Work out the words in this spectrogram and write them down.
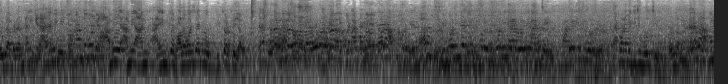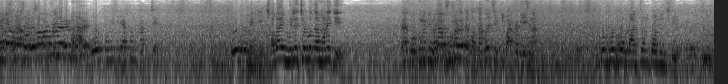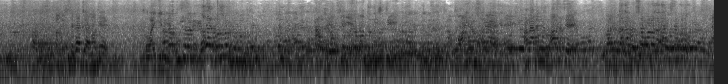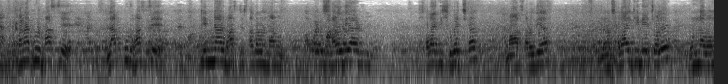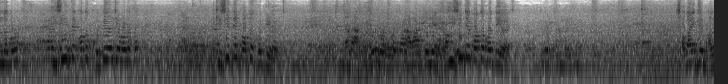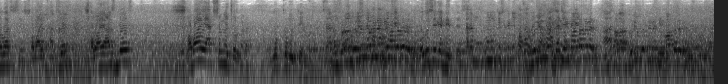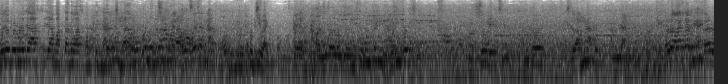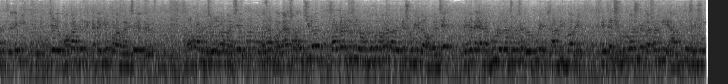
ওই ব্যাপারে আমি আমি আইনকে ভালোবাসি আমি বিতর্কে যাব? হ্যাঁ এখন আমি কিছু বলছি না বললাম সবাই মিলে চলবো তার মানে কি কথা হয়েছে কি বার্তা দিয়েছেন আপনি পাঁচজন কজন ছিল? ঠিক আছে আমাকে সবাইকে নিয়ে খানাকুল ভাসছে। খানাকুল ভাসছে লাভপুর ভাসছে কিন্নার ভাসছে সাধারণ মানুষ। শারদিয়ার সবাইকে শুভেচ্ছা মা শারদিয়া। যেন সবাইকে নিয়ে চলে বন্যা বন্ধ করুন কৃষিতে কত ক্ষতি হয়েছে বলো তো? কৃষিতে কত ক্ষতি হয়েছে? কৃষিতে কত ক্ষতি হয়েছে? সবাইকে ভালোবাসছি সবাই থাকবে সবাই আসবে সবাই একসঙ্গে চলবে। মুখ্যমন্ত্রীর অভিষেকের নির্দেশ। মুখ্যমন্ত্রীর সাথে কি কথা হয়েছে আপনার ঠিক আছে হ্যাঁ? দলীয় কর্মীরা যা আসছে যা বার্তা দেওয়া সব কিছু দাদা মুখ্যমন্ত্রীর সাথে কথা হয়েছে আপনার করছি ভাই। মুখ্যমন্ত্রী রিপোর্টই করছি নিশ্চয়ই দেখছি আমি তো ছিলাম না আমি জানি এই যে হকারদের একটা ইয়ে করা হয়েছে হকার ছিল করা হয়েছে ব্যবসা করছিল, সরকারি জমি জবরদখল করে তাদেরকে সরিয়ে দেওয়া হয়েছে। এখানে একটা বুলডোজার চলেছে বোলপুরে, সার্বিকভাবে। এদের পুনর্বাসনের ব্যাপার নিয়ে আপনি তো সেই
